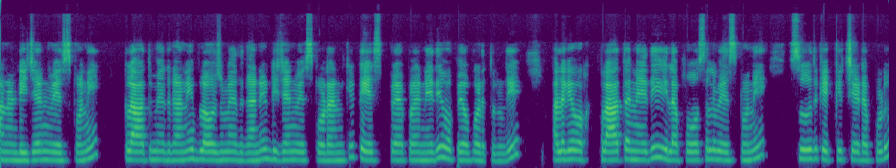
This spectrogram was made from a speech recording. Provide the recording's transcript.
మనం డిజైన్ వేసుకొని క్లాత్ మీద కానీ బ్లౌజ్ మీద కానీ డిజైన్ వేసుకోవడానికి టేస్ట్ పేపర్ అనేది ఉపయోగపడుతుంది. అలాగే ఒక క్లాత్ అనేది ఇలా పూసలు వేసుకొని సూదికి ఎక్కించేటప్పుడు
